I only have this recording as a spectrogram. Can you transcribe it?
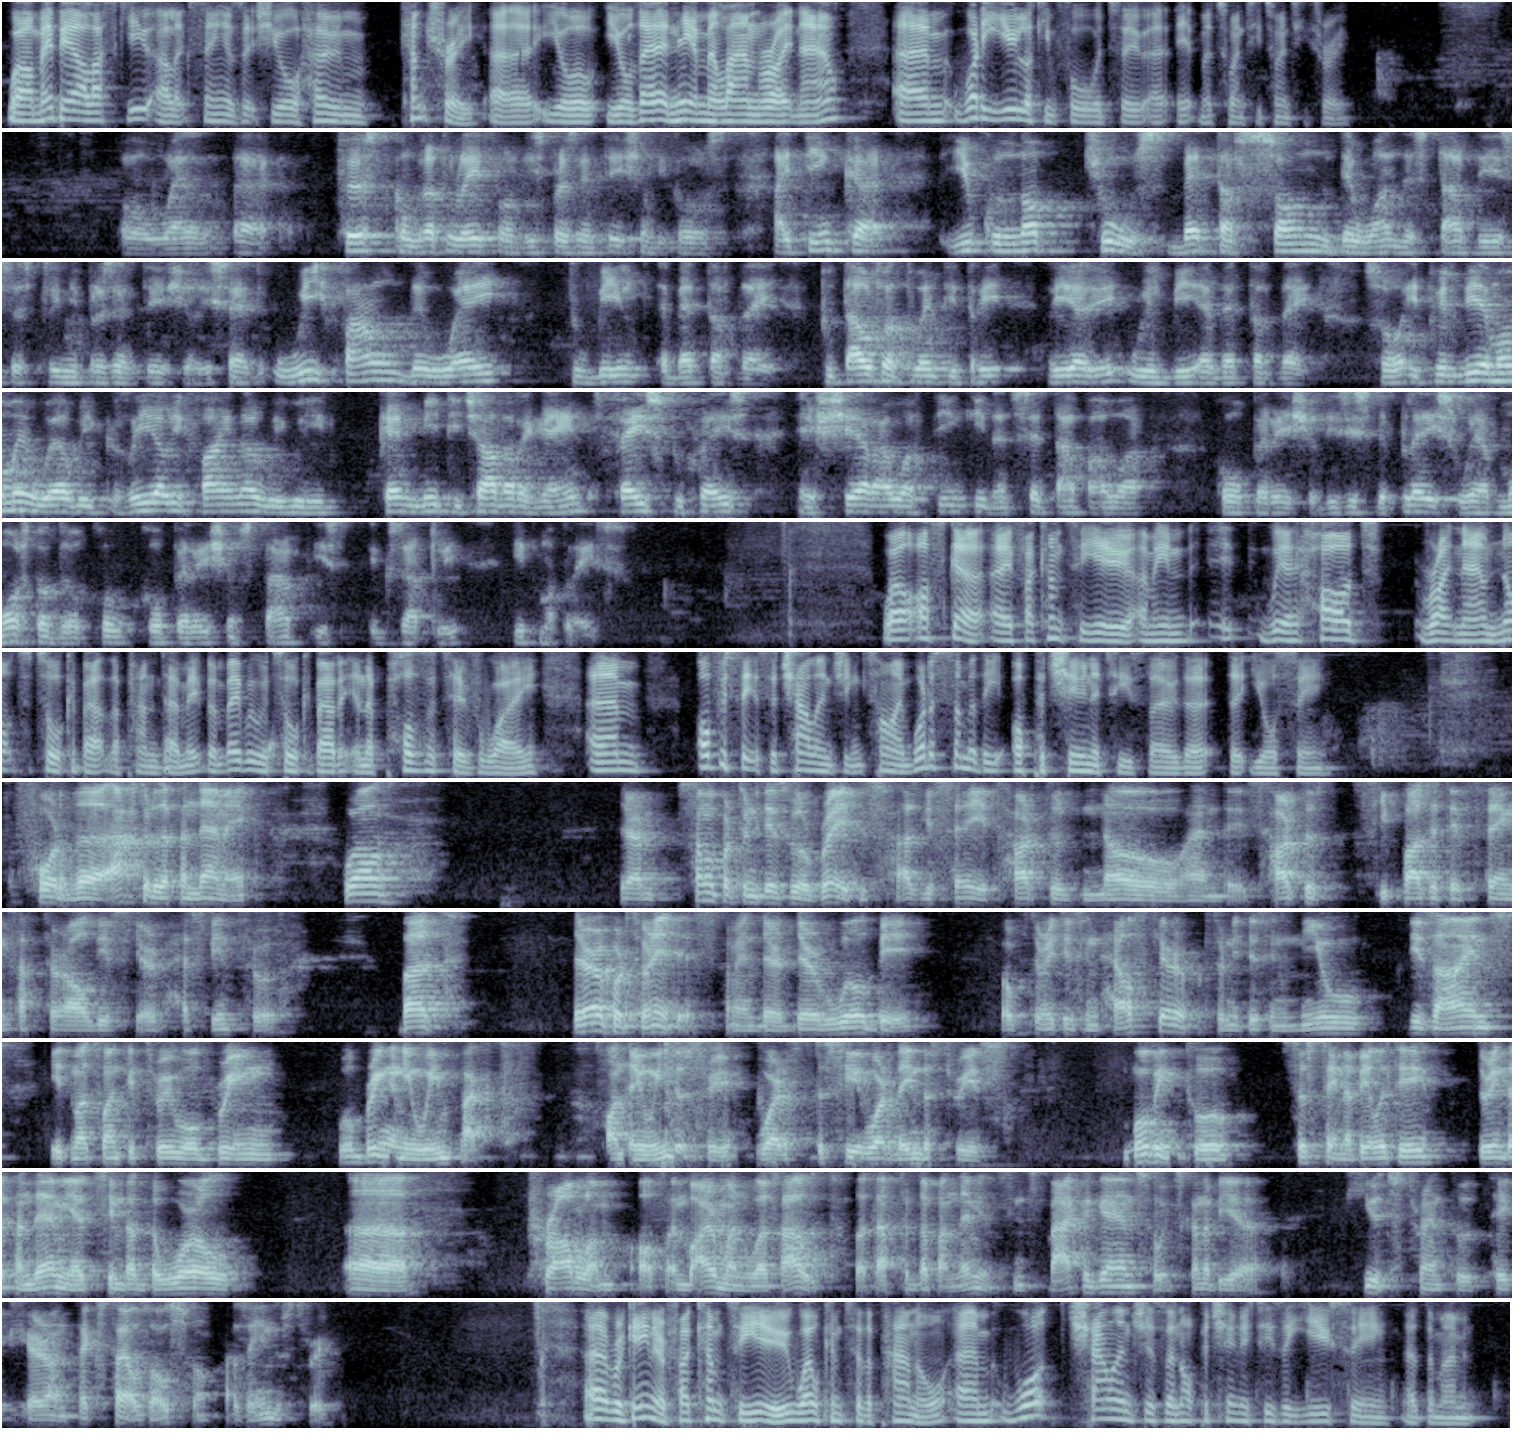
Well, maybe I'll ask you, Alex, seeing as it's your home country. Uh, you're you're there near Milan right now. Um, what are you looking forward to at ITMA 2023? Oh well, uh, first congratulate for this presentation because I think uh, you could not choose better song the one that started this streaming presentation. He said, "We found the way to build a better day. 2023 really will be a better day. So it will be a moment where we really finally we will can meet each other again face to face and share our thinking and set up our cooperation. This is the place where most of the co cooperation start is exactly ITMA place. Well, Oscar, if I come to you, I mean, it, we're hard right now not to talk about the pandemic, but maybe we'll talk about it in a positive way. Um, obviously, it's a challenging time. What are some of the opportunities, though, that that you're seeing for the after the pandemic? Well, there are some opportunities will raise. As you say, it's hard to know, and it's hard to see positive things after all this year has been through. But there are opportunities. I mean, there there will be opportunities in healthcare, opportunities in new designs. ITMA 23 will bring will bring a new impact on the new industry, where to see where the industry is moving to sustainability. During the pandemic, it seemed that the world uh, problem of environment was out, but after the pandemic, it seems back again. So it's going to be a huge trend to take care on textiles also as an industry. Uh, Regina, if I come to you, welcome to the panel. Um, what challenges and opportunities are you seeing at the moment?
